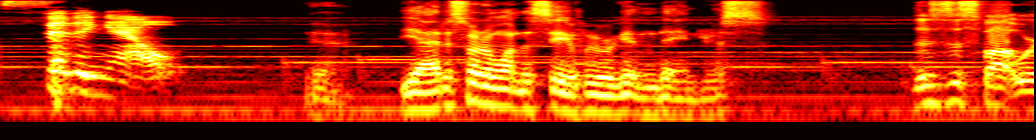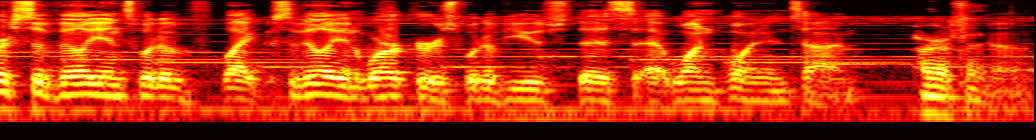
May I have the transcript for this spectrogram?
sitting out. Yeah, yeah. I just sort of wanted to see if we were getting dangerous. This is a spot where civilians would have, like, civilian workers would have used this at one point in time. Perfect. You know?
